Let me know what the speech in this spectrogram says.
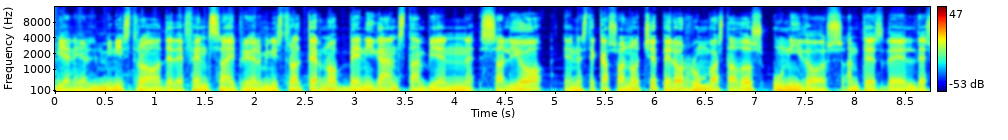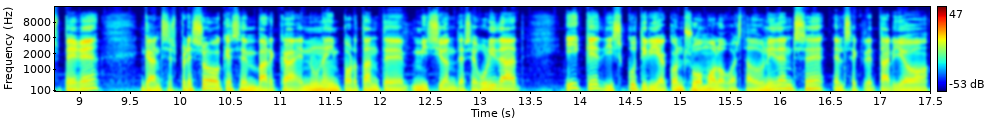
Bien, y el ministro de Defensa y primer ministro alterno, Benny Gantz, también salió, en este caso anoche, pero rumbo a Estados Unidos. Antes del despegue, Gantz expresó que se embarca en una importante misión de seguridad y que discutiría con su homólogo estadounidense, el secretario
